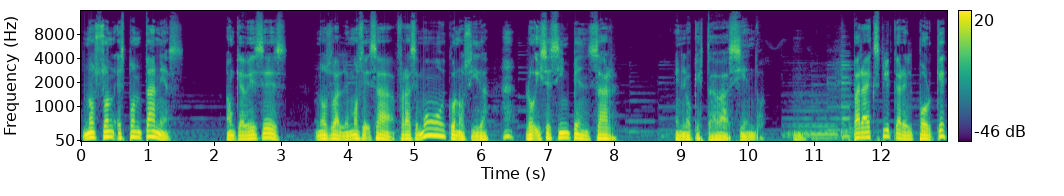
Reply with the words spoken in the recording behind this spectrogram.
no son espontáneas, aunque a veces nos valemos esa frase muy conocida, ah, lo hice sin pensar en lo que estaba haciendo, mm. para explicar el porqué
